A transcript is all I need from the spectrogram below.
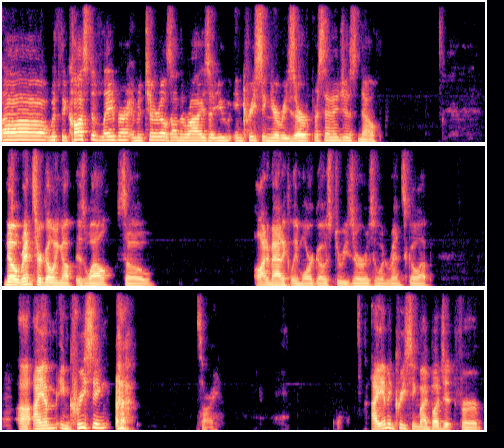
Uh, with the cost of labor and materials on the rise, are you increasing your reserve percentages? No. No, rents are going up as well. So automatically more goes to reserves when rents go up. Uh, I am increasing. sorry. I am increasing my budget for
